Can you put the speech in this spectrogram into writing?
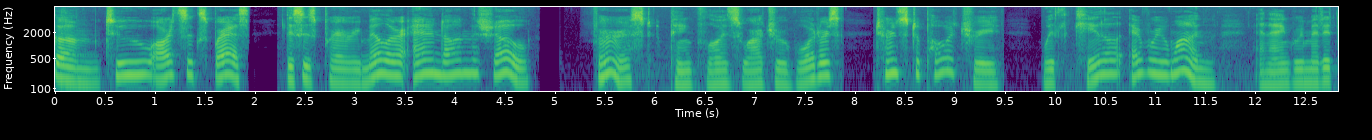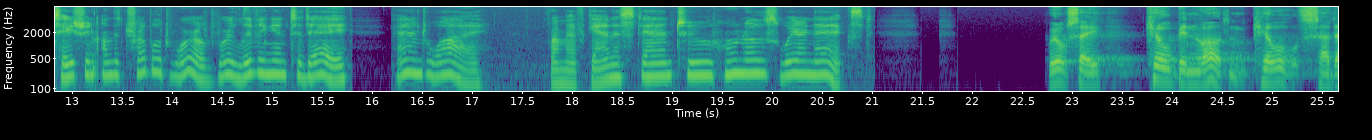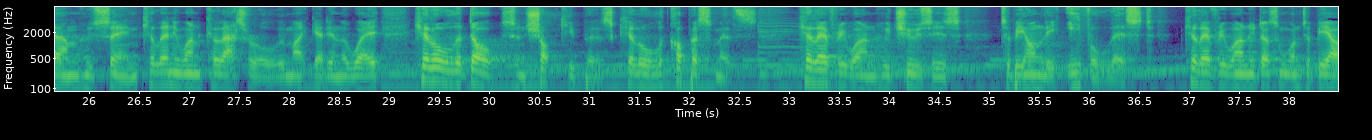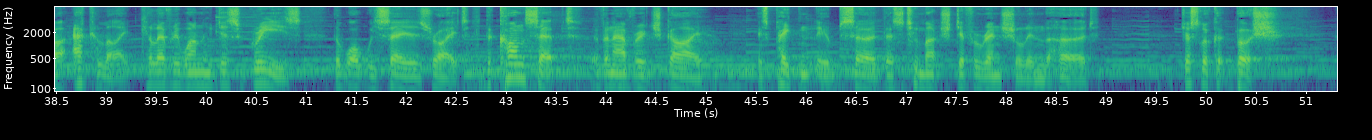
Welcome to Arts Express. This is Prairie Miller, and on the show. First, Pink Floyd's Roger Waters turns to poetry with Kill Everyone, an angry meditation on the troubled world we're living in today and why. From Afghanistan to who knows where next. We'll say, kill bin Laden, kill Saddam Hussein, kill anyone collateral who might get in the way, kill all the dogs and shopkeepers, kill all the coppersmiths, kill everyone who chooses to be on the evil list, kill everyone who doesn't want to be our acolyte, kill everyone who disagrees that what we say is right. The concept of an average guy is patently absurd. There's too much differential in the herd. Just look at Bush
